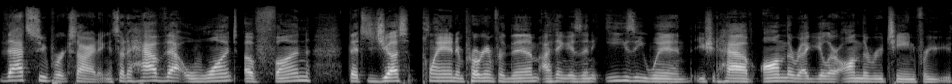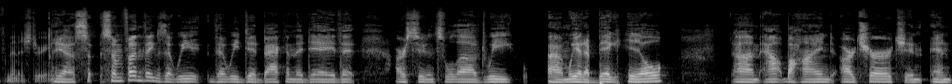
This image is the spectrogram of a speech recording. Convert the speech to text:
That's super exciting. And so to have that want of fun that's just planned and programmed for them, I think is an easy win that you should have on the regular, on the routine for your youth ministry. Yeah, so, some fun things that we that we did back in the day that our students loved. We um, we had a big hill um, out behind our church, and and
